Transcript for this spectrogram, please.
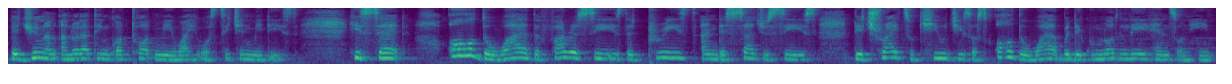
But you know another thing God taught me while He was teaching me this. He said, All the while the Pharisees, the priests, and the Sadducees, they tried to kill Jesus all the while, but they could not lay hands on him.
